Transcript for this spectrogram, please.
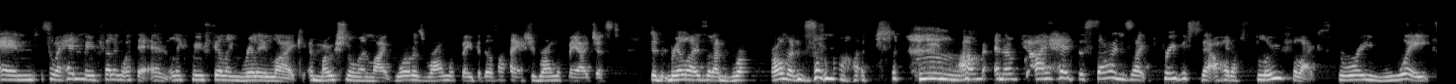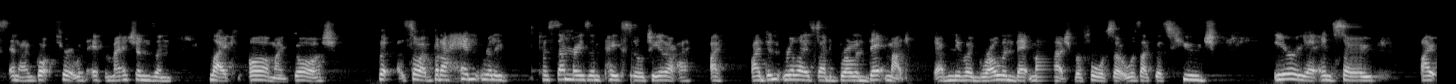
And so I hadn't been feeling with it and it left me feeling really like emotional and like, what is wrong with me? But there was nothing actually wrong with me. I just didn't realize that I'd grown so much. Mm. Um, and I, I had the signs like previous to that, I had a flu for like three weeks and I got through it with affirmations and like, oh my gosh. But so, but I hadn't really, for some reason, pieced it all together. I, I, I didn't realize I'd grown that much. I've never grown that much before. So it was like this huge area. And so I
